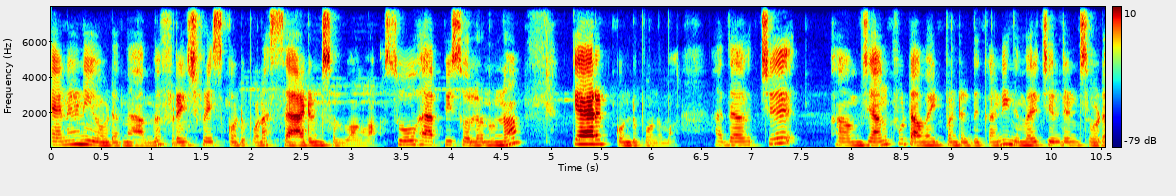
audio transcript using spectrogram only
ஜனனியோட மேம் ஃப்ரெஞ்ச் ஃப்ரைஸ் கொண்டு போனால் சேடுன்னு சொல்லுவாங்களாம். ஸோ ஹாப்பி சொல்லணும்னா கேரட் கொண்டு போகணுமா. அதை வச்சு ஜங்க் ஃபுட் அவாய்ட் பண்ணுறதுக்காண்டி இந்த மாதிரி சில்ட்ரன்ஸோட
